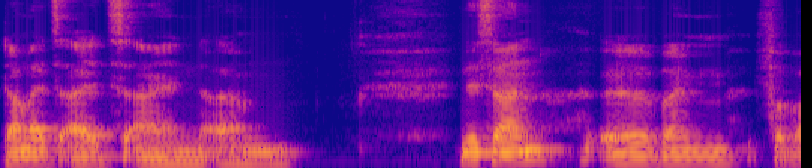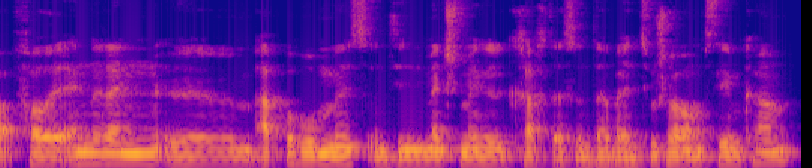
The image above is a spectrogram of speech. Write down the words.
damals als ein ähm, Nissan äh, beim VLN-Rennen äh, abgehoben ist und in die Menschenmenge gekracht ist und dabei ein Zuschauer ums Leben kam.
